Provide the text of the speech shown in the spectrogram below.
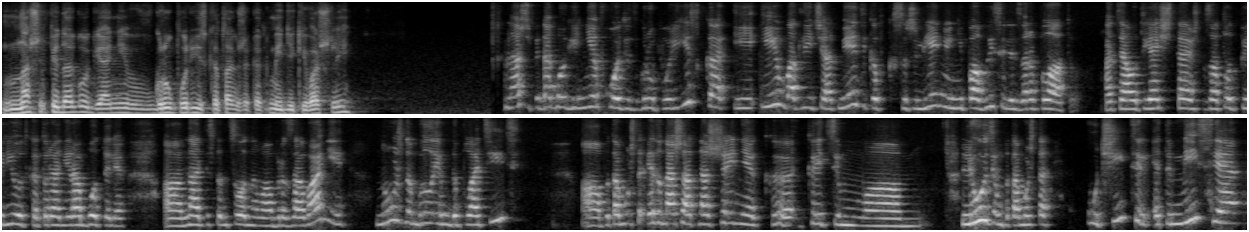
наши педагоги, они в группу риска так же, как медики, вошли? Наши педагоги не входят в группу риска, и им, в отличие от медиков, к сожалению, не повысили зарплату. Хотя вот я считаю, что за тот период, который они работали а, на дистанционном образовании, нужно было им доплатить, а, потому что это наше отношение к, к этим а, людям, потому что учитель – это миссия,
